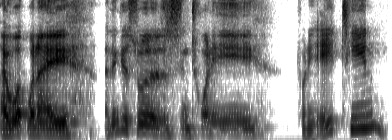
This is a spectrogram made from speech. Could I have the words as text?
I when I I think this was in 20, 2018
